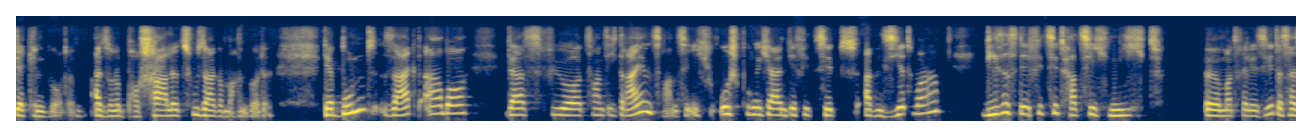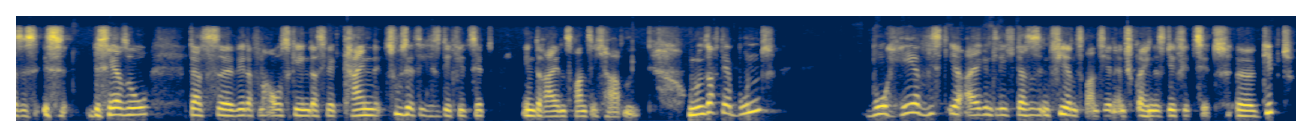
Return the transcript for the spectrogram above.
decken würde, also eine pauschale Zusage machen würde. Der Bund sagt aber, dass für 2023 ursprünglich ein Defizit avisiert war. Dieses Defizit hat sich nicht äh, materialisiert. Das heißt, es ist bisher so, dass äh, wir davon ausgehen, dass wir kein zusätzliches Defizit in 2023 haben. Und nun sagt der Bund, woher wisst ihr eigentlich, dass es in 24 ein entsprechendes Defizit äh, gibt?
